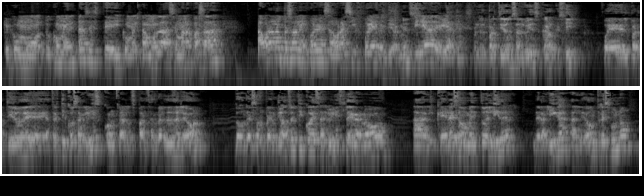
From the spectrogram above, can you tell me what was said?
que como tú comentas este, y comentamos la semana pasada, ahora no empezaron en jueves, ahora sí fue En viernes. día de viernes. Fue el partido en San Luis, claro que sí. Fue el partido de Atlético San Luis contra los Panzas Verdes de León, donde sorprendió a Atlético de San Luis, le ganó al que era ese momento el líder de la liga, al León 3-1.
